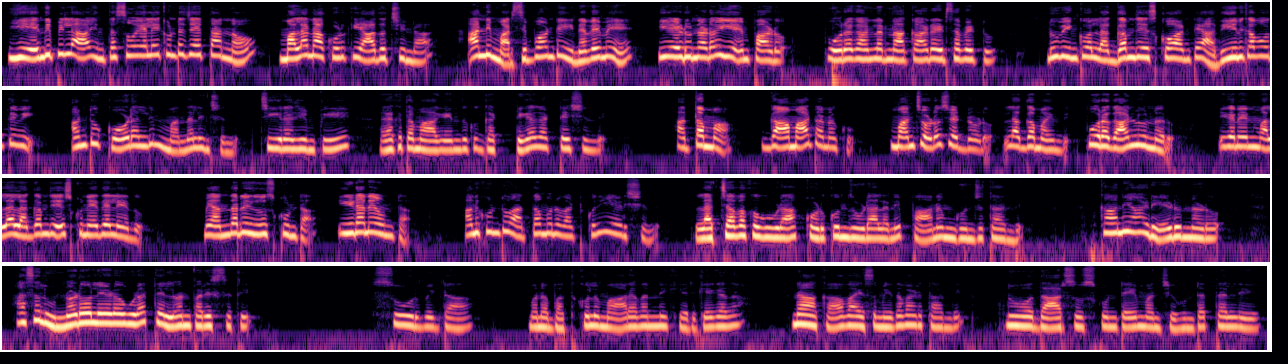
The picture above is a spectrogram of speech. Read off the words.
ఏంది పిల్ల ఇంత సోయ లేకుండా చేస్తాన్నావు మళ్ళా నా కొడుకు యాదొచ్చిండా? అన్ని మర్సిపో అంటే ఇనవేమే? ఏడున్నాడో ఏం పాడో? పూరగాండ్లను నా కాడ ఎడ్సబెట్టు నువ్వు ఇంకో లగ్గం చేసుకో అంటే అది ఇనకపోతేవి అంటూ కోడల్ని మందలించింది. చీర జింపి రకతం ఆగేందుకు గట్టిగా గట్టేసింది. అత్తమ్మ గా మాట అనకు. మంచోడో చెడ్డోడో లగ్గమైంది. పూరగాండ్లు ఉన్నారు ఇక నేను మళ్ళా లగ్గం చేసుకునేదే లేదు. మీ అందరినీ చూసుకుంటా. ఈడనే ఉంటా అనుకుంటూ అత్తమ్మను పట్టుకుని ఏడిచింది. లచ్చవ్వకు కూడా కొడుకుని చూడాలని పానం గుంజుతాంది. కాని ఆడేడున్నాడో? అసలు ఉన్నాడో లేడో కూడా తెలియని పరిస్థితి. సూడు బిడ్డ మన బతుకులు మారవన్నీ ఎరికే కదా నాకా వయసు మీద పడుతాంది. నువ్వు దారి చూసుకుంటే మంచిగుంటది తల్లి.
